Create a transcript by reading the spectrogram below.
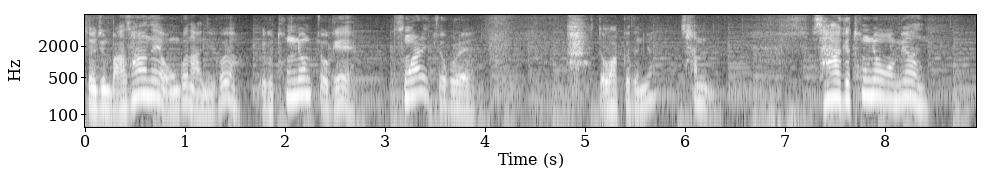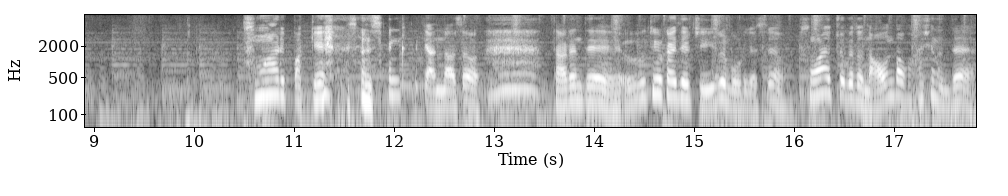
저는 지금 마산에 온 건 아니고요. 이거 통영 쪽에, 풍아리 쪽으로 또 왔거든요. 참 이상하게 통영 오면 풍아리밖에 생각이 안 나서 다른데 어디로 가야 될지 이걸 모르겠어요. 풍아리 쪽에도 나온다고 하시는데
